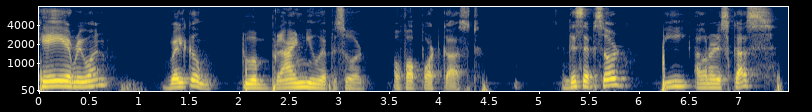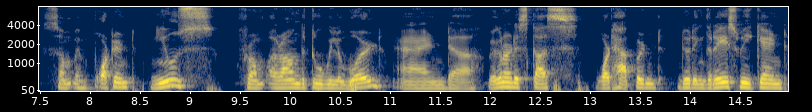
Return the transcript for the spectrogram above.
Hey everyone, welcome to a brand new episode of our podcast. In this episode, we are going to discuss some important news from around the two wheeler world and uh, we're going to discuss what happened during the race weekend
